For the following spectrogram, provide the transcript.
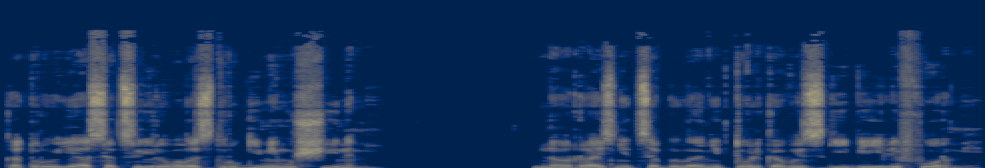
которую я ассоциировала с другими мужчинами. Но разница была не только в изгибе или форме.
